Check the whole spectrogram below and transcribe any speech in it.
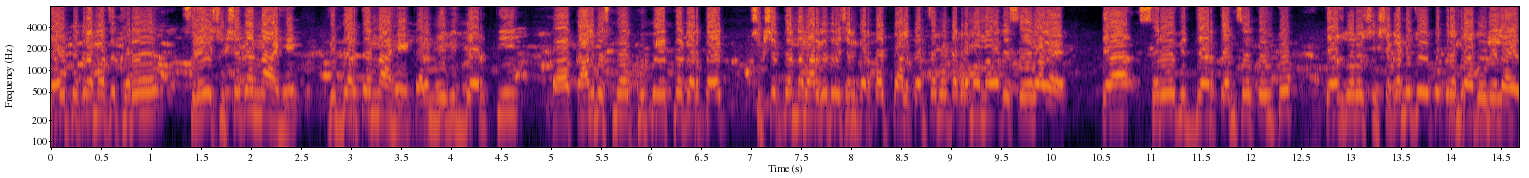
या उपक्रमाचं खरं श्रेय शिक्षकांना आहे विद्यार्थ्यांना आहे कारण हे विद्यार्थी काल बसणं खूप प्रयत्न करतायत शिक्षक त्यांना मार्गदर्शन करतायत पालकांचा मोठ्या प्रमाणामध्ये सहभाग आहे. त्या सर्व विद्यार्थ्यांचं कौतुक त्याचबरोबर शिक्षकांनी जो उपक्रम राबवलेला आहे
